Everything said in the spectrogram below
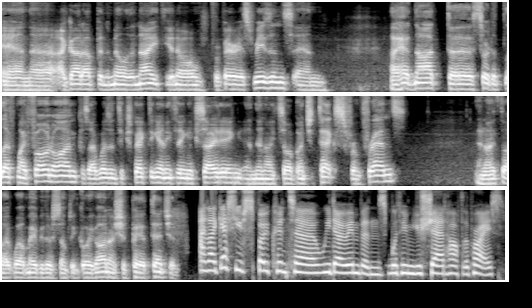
And uh, I got up in the middle of the night, you know, for various reasons. And I had not uh, sort of left my phone on because I wasn't expecting anything exciting. And then I saw a bunch of texts from friends. And I thought, well, maybe there's something going on. I should pay attention. And I guess you've spoken to Guido Imbens, with whom you shared half of the prize.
